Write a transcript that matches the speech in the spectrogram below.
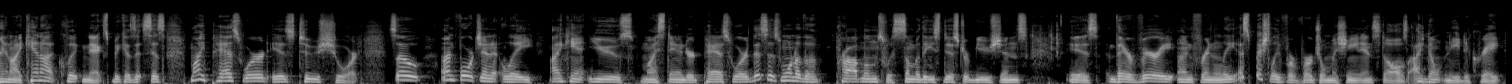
and I cannot click next because it says my password is too short. So unfortunately, I can't use my standard password. This is one of the problems with some of these distributions is they're very unfriendly, especially for virtual machine installs. I don't need to create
